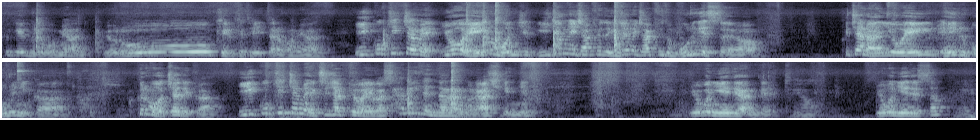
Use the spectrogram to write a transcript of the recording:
크게 그려보면 요렇게 이렇게 돼 있다라고 하면 이 꼭지점에 요 A는 뭔지 이 점의 좌표도 이 점의 좌표도 모르겠어요. 그렇잖아. 이 A, A를 모르니까. 그럼 어찌해야 될까? 이 꼭지점의 X 좌표가 얘가 3이 된다는 건 아시겠니? 요건 이해돼 안 돼? 돼요. 요건 이해됐어? 네.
